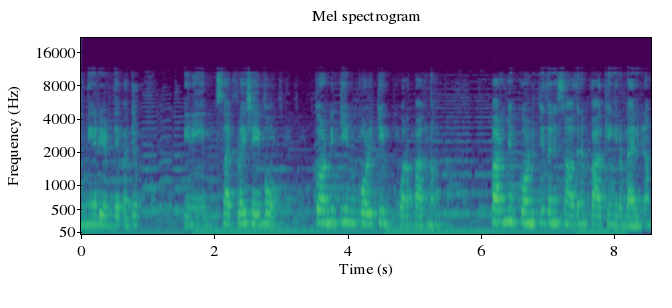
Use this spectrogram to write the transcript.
നേടിയെടുത്തേ പറ്റൂ. ഇനി സപ്ലൈ ചെയ്യുമ്പോൾ ക്വാണ്ടിറ്റിയും ക്വാളിറ്റിയും ഉറപ്പാക്കണം. പറഞ്ഞ ക്വാണ്ടിറ്റി തന്നെ സാധനം പാക്കിങ്ങിൽ ഉണ്ടായിരിക്കണം.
